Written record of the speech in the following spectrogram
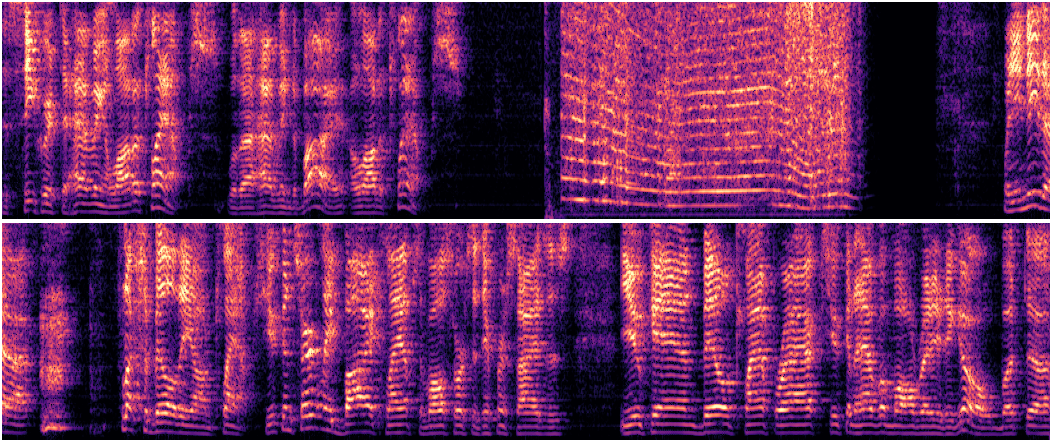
the secret to having a lot of clamps without having to buy a lot of clamps. When you need a flexibility on clamps, you can certainly buy clamps of all sorts of different sizes. You can build clamp racks, you can have them all ready to go, but uh,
